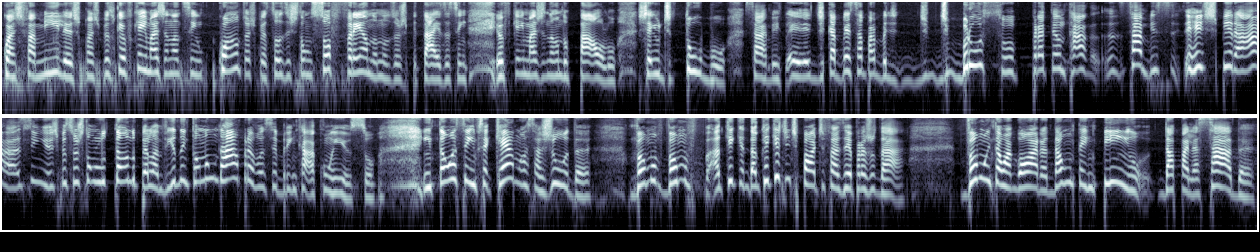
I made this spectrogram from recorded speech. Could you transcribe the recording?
com as famílias, com as pessoas. Porque eu fiquei imaginando assim, o quanto as pessoas estão sofrendo nos hospitais. Assim, eu fiquei imaginando Paulo cheio de tubo, sabe, Eh, de cabeça para de, de bruço para tentar, sabe, respirar. Assim, as pessoas estão lutando pela vida, então não dá para você brincar com isso. Então, assim, você quer a nossa ajuda? Vamos, vamos. O que, o que a gente pode fazer para ajudar? Vamos então agora dar um tempinho da palhaçada,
